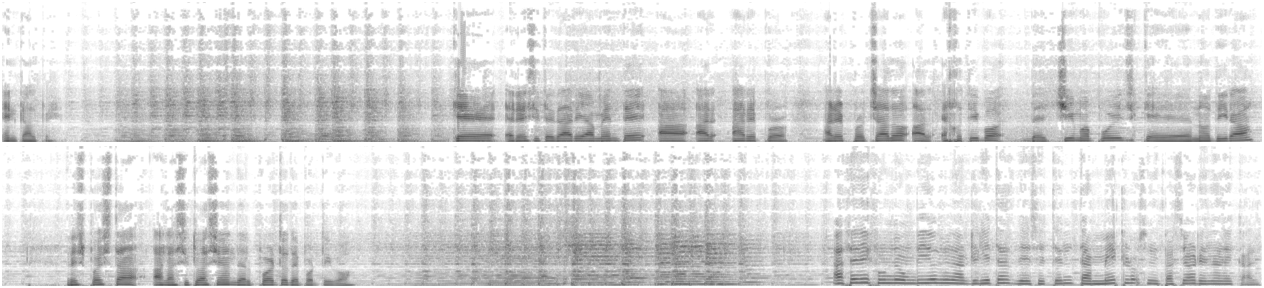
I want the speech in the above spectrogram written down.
en Calpe. que recitariamente ha, reprochado al ejecutivo de Chimo Puig que no dirá respuesta a la situación del puerto deportivo. Hace difunde un vídeo de unas grietas de 70 metros en el Paseo Arena de Calp.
